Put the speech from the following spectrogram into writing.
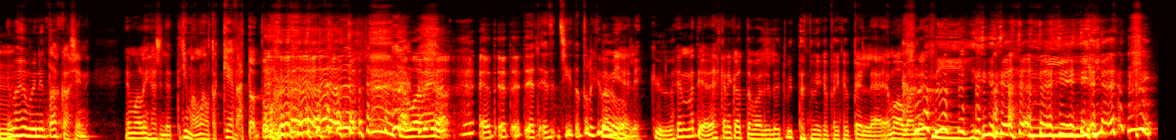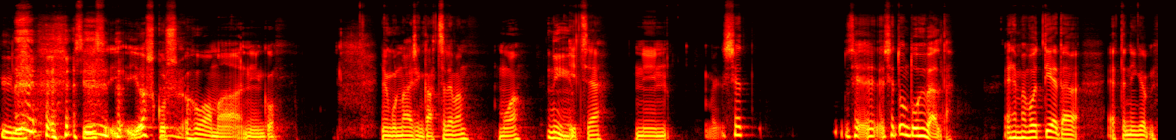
Mm. Ja mä hymyilin takaisin. Ja mä olin ihan silleen, että jumalauta, kevät on tullut. ja mä olin ihan, että et, et, et, et, siitä tuli hyvä Joo, mieli. kyllä. En mä tiedä, ehkä ne katsoi mua silleen, että vittu, että mikä pelleä. Ja mä oon vaan näin, niin. Kyllä. siis joskus huomaa niin kuin, jonkun naisen katselevan mua, Niin. itseä, niin se, se, se tuntuu hyvältä. Enhän mä voi tietää, että niin kuin,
